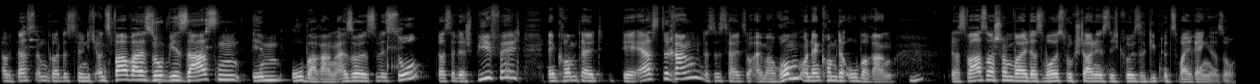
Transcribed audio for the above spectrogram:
Aber Das um Gottes Willen nicht. Und zwar war es so, wir saßen im Oberrang. Also es ist so, das ist ja das Spielfeld, dann kommt halt der erste Rang, das ist halt so einmal rum, und dann kommt der Oberrang. Das war's auch schon, weil das Wolfsburg-Stadion ist nicht größer, es gibt nur zwei Ränge so.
